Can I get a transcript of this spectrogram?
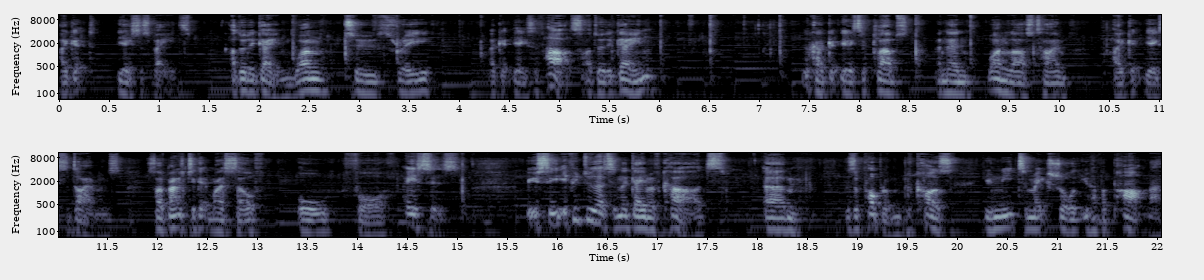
I get the ace of spades. I'll do it again. One, two, three. I get the ace of hearts. I'll do it again. Look, I get the ace of clubs, and then one last time, I get the ace of diamonds. So I've managed to get myself all four aces. But you see, if you do that in a game of cards, um, there's a problem because you need to make sure that you have a partner.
